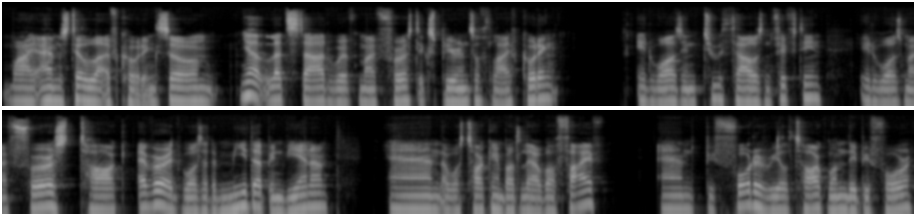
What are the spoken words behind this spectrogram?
why I'm still live coding. So, yeah, let's start with my first experience of live coding. It was in 2015. It was my first talk ever. It was at a meetup in Vienna, and I was talking about Laravel 5. And before the real talk, one day before,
